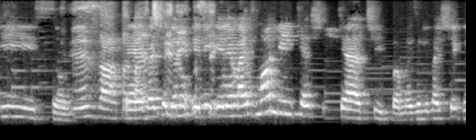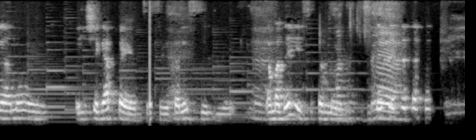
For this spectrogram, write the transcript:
Isso. Exato. É, vai, chegando, ele, ele, é mais molinho que a, que a tipa, mas ele vai chegando, ele chega perto, assim, é. parecido. É. é uma delícia também. Uma delícia. É.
